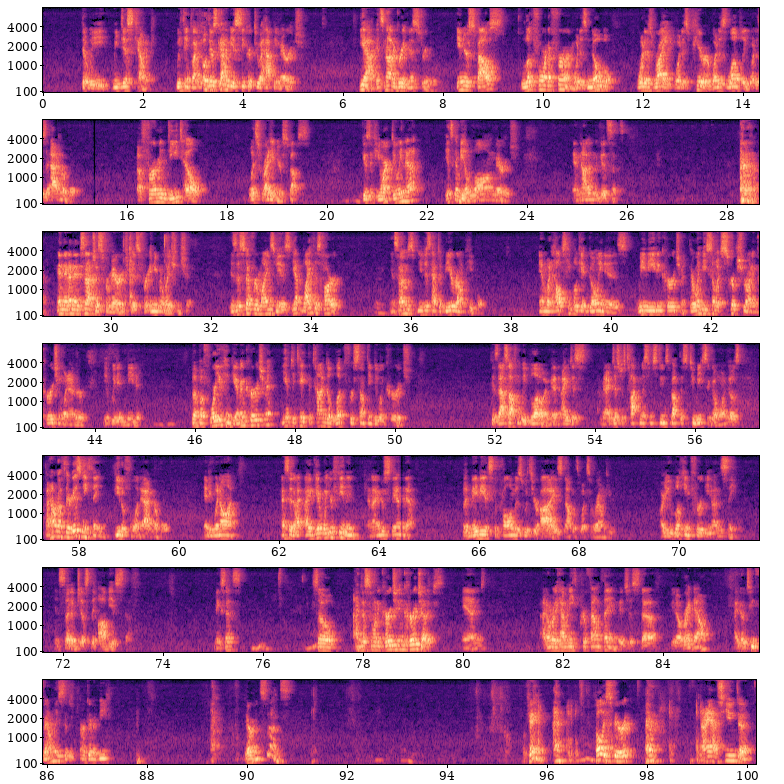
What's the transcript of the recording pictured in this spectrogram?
that we we discount it. We think like, oh, there's got to be a secret to a happy marriage. Yeah, it's not a great mystery. In your spouse, look for and affirm what is noble, what is right, what is pure, what is lovely, what is admirable. Affirm in detail what's right in your spouse. Because if you aren't doing that, it's going to be a long marriage and not in the good sense. and, and it's not just for marriage, but it's for any relationship. Is this stuff reminds me is, yep, life is hard. And sometimes you just have to be around people. And what helps people get going is we need encouragement. There wouldn't be so much scripture on encouraging one another if we didn't need it. But before you can give encouragement, you have to take the time to look for something to encourage. Because that's often we blow. I mean, I just, I mean, I just was talking to some students about this two weeks ago. One goes, "But I don't know if there is anything beautiful and admirable." And he went on. I said, I, I get what you're feeling, and I understand that. But maybe it's the problem is with your eyes, not with what's around you. Are you looking for the unseen instead of just the obvious stuff? Make sense? Mm-hmm. So I just want to encourage you to encourage others. And I don't really have any profound thing. It's just, uh, you know, right now, I know two families that are going to be parents' sons. Okay? Holy Spirit. I ask you to,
